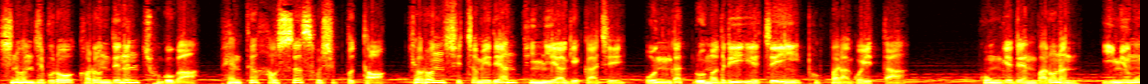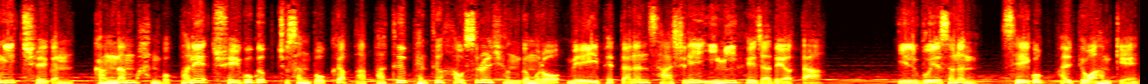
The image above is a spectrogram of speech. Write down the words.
신혼집으로 거론되는 초고가 펜트하우스 소식부터 결혼 시점에 대한 뒷이야기까지 온갖 루머들이 일제히 폭발하고 있다. 공개된 바로는 이명웅이 최근 강남 한복판의 최고급 주상복합 아파트 펜트하우스를 현금으로 매입했다는 사실이 이미 회자되었다. 일부에서는 세곡 발표와 함께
